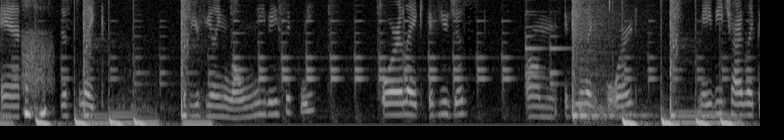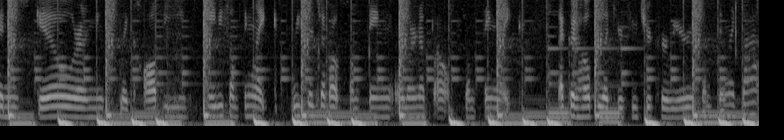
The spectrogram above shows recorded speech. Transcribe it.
And Uh-huh. just to like if you're feeling lonely basically. Or like if you just um if you're like bored maybe try like a new skill or a new like hobby. Maybe something like research about something or learn about something like that could help you like your future career or something like that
